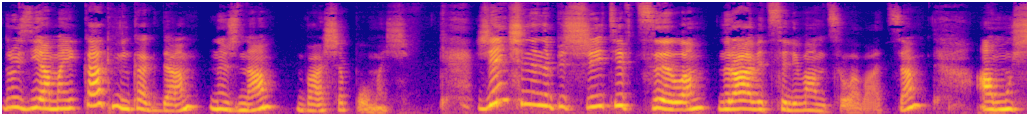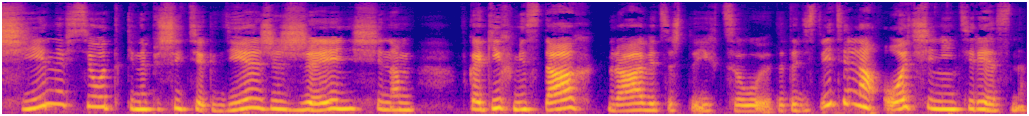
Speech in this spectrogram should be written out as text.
друзья мои, как никогда нужна ваша помощь. Женщины, напишите в целом, нравится ли вам целоваться. А мужчины все-таки напишите, где же женщинам, в каких местах нравится, что их целуют. Это действительно очень интересно.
